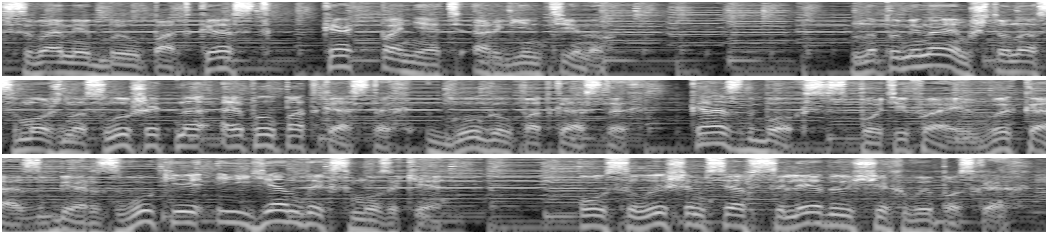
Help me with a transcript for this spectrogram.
С вами был подкаст «Как понять Аргентину». Напоминаем, что нас можно слушать на Apple подкастах, Google подкастах, CastBox, Spotify, ВК, Сберзвуки и Яндекс.Музыке. Услышимся в следующих выпусках.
